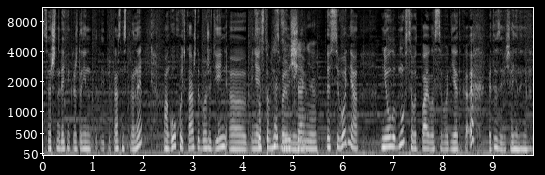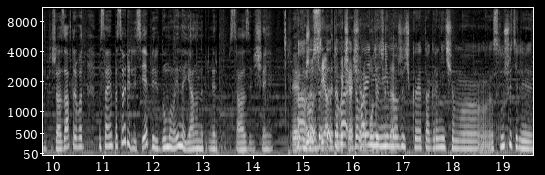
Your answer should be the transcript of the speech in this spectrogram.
совершеннолетний гражданин этой прекрасной страны, могу хоть каждый божий день э, менять Составлять свое мнение. завещание. То есть сегодня мне улыбнулся вот Павел сегодня, я такая, эх, это завещание на него напишу. А завтра вот мы с вами поссорились, и я передумала, и на Яну, например, переписала завещание. А, ну, с да- Яной-то вы давай чаще давай работаете, не- да? немножечко это ограничим э, слушателей.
